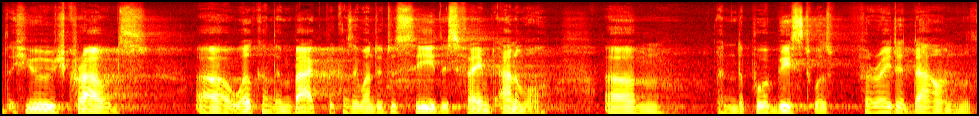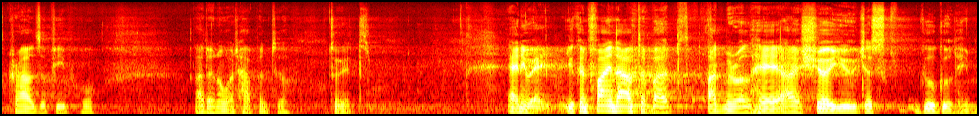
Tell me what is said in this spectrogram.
the huge crowds uh, welcomed them back because they wanted to see this famed animal. Um, and the poor beast was paraded down with crowds of people. I don't know what happened to, to it. Anyway, you can find out about Admiral Hay, I assure you, just Google him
